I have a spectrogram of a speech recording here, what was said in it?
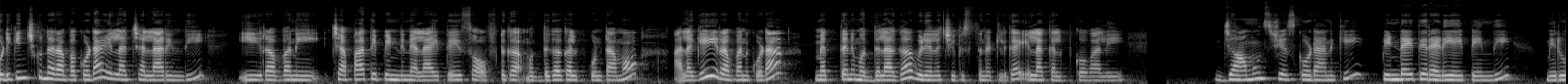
ఉడికించుకున్న రవ్వ కూడా ఇలా చల్లారింది. ఈ రవ్వని చపాతీ పిండిని ఎలా అయితే సాఫ్ట్గా ముద్దగా కలుపుకుంటామో అలాగే ఈ రవ్వను కూడా మెత్తని ముద్దలాగా వీడియోలో చూపిస్తున్నట్లుగా ఇలా కలుపుకోవాలి. జామున్స్ చేసుకోవడానికి పిండి అయితే రెడీ అయిపోయింది. మీరు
